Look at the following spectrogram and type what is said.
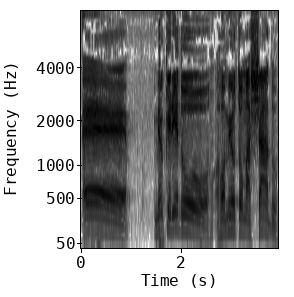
é, meu querido Romilton Machado,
